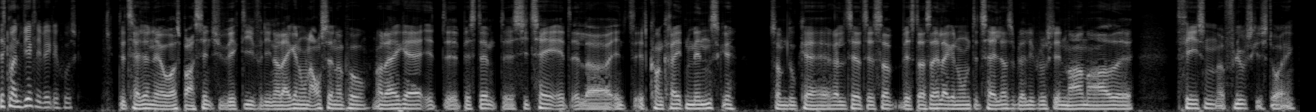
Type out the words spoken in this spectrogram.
det skal man virkelig, virkelig huske. Detaljerne er jo også bare sindssygt vigtige, fordi når der ikke er nogen afsender på, når der ikke er et øh, bestemt øh, citat eller et, et konkret menneske, som du kan relatere til, så hvis der så heller ikke er nogen detaljer, så bliver det lige pludselig en meget, meget øh, fesen og flyvsk historie. Ikke?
